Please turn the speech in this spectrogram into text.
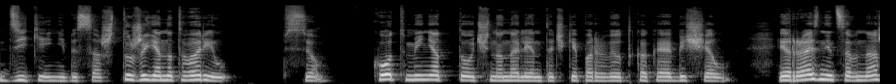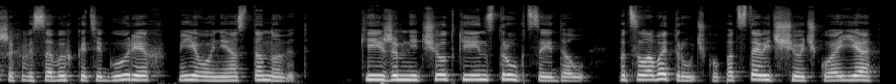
Дикие небеса, что же я натворил? Все. Кот меня точно на ленточке порвет, как и обещал. И разница в наших весовых категориях его не остановит. Кей же мне четкие инструкции дал. Поцеловать ручку, подставить щечку, а я...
